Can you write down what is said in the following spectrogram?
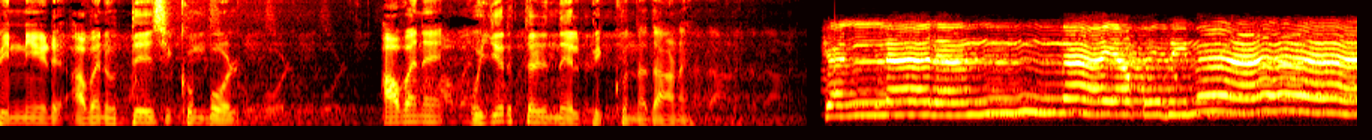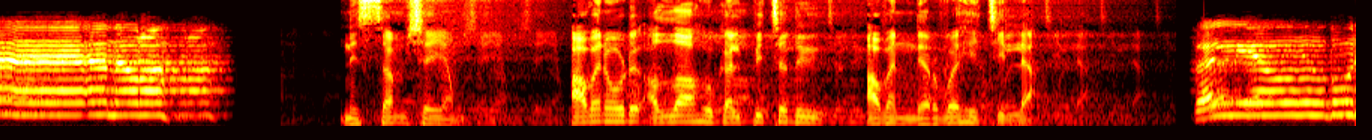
പിന്നീട് അവൻ ഉദ്ദേശിക്കുമ്പോൾ അവനെ ഉയർത്തെഴുന്നേൽപ്പിക്കുന്നതാണ്. കല്ലാലം നിസ്സംശയം അവനോട് അള്ളാഹു കൽപ്പിച്ചത് അവൻ നിർവഹിച്ചില്ല فلينظر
